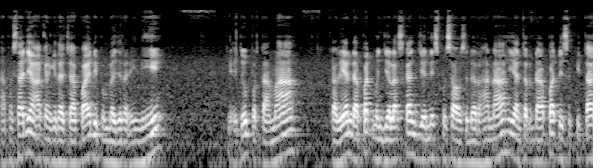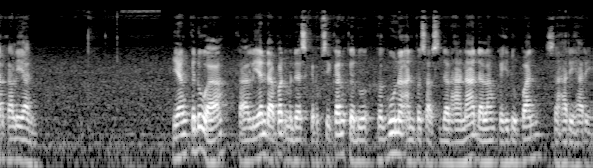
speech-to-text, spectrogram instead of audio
Apa saja yang akan kita capai di pembelajaran ini? Yaitu pertama, Kalian dapat menjelaskan jenis pesawat sederhana yang terdapat di sekitar kalian. Yang kedua, kalian dapat mendeskripsikan kegunaan pesawat sederhana dalam kehidupan sehari-hari.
